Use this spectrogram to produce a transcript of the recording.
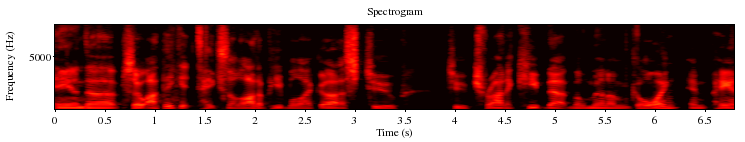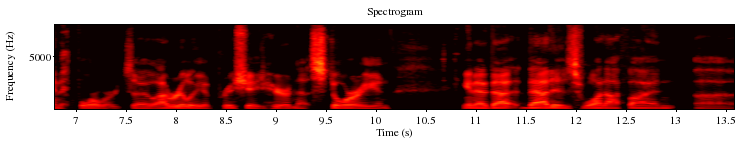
And uh, so I think it takes a lot of people like us to to try to keep that momentum going and paying it forward. So I really appreciate hearing that story. And, you know, that that is what I find uh,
